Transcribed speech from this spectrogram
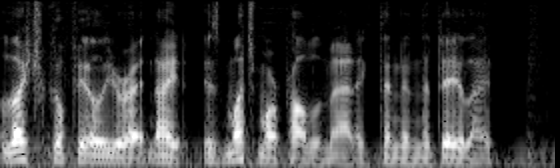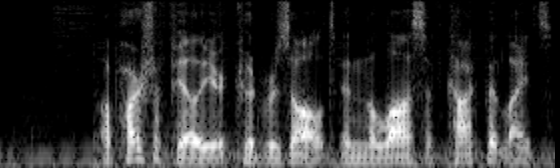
Electrical failure at night is much more problematic than in the daylight. A partial failure could result in the loss of cockpit lights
